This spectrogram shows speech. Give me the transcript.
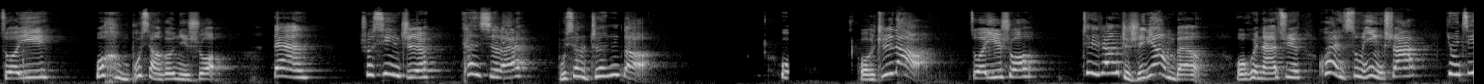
佐伊，我很不想跟你说，但这信纸看起来不像真的。我我知道，佐伊说，这张只是样本，我会拿去快速印刷，用晶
